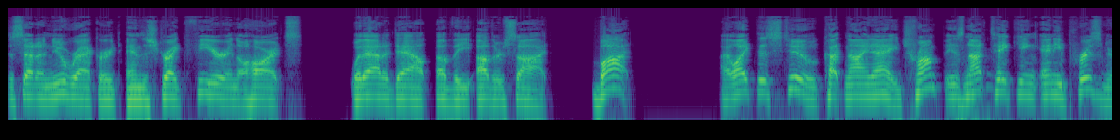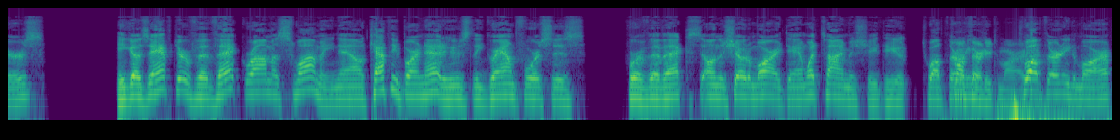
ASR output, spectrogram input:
to set a new record and to strike fear in the hearts, without a doubt, of the other side. But I like this too, cut 9A. Trump is not taking any prisoners. He goes after Vivek Ramaswamy. Now, Kathy Barnette, who's the ground forces for Vivek's on the show tomorrow. Dan, what time is she? Do you twelve thirty? 12:30 tomorrow, Twelve thirty tomorrow.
